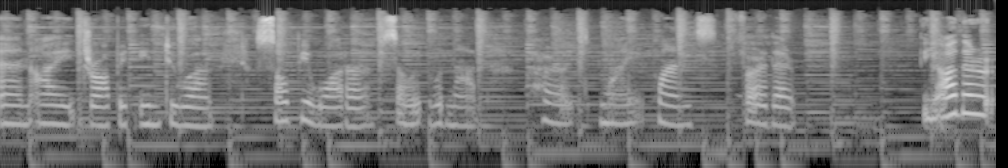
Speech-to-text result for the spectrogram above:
and I drop it into a soapy water so it would not hurt my plants further the other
